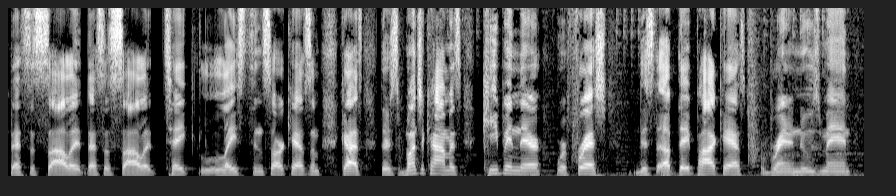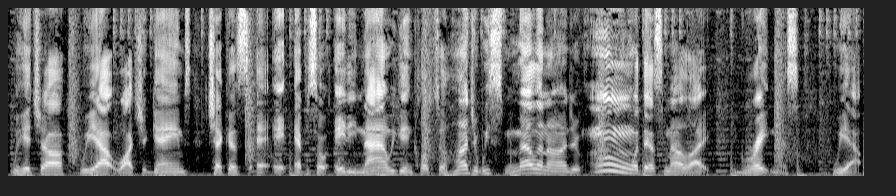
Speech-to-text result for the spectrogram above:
That's a solid. That's a solid take, laced in sarcasm, guys. There's a bunch of comments. Keep in there. We're fresh. This is the Update Podcast. We're Brandon Newsman. We hit y'all. We out. Watch your games. Check us at episode 89. We getting close to 100. We smelling 100. Mmm, what that smell like? Greatness. We out.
